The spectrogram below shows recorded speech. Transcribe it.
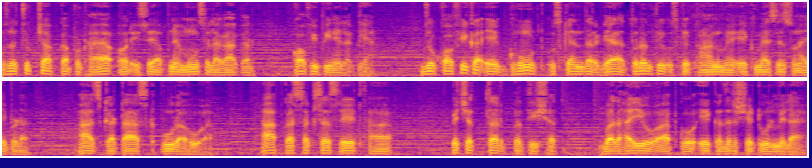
उसने चुपचाप कप उठाया और इसे अपने मुँह से लगाकर कॉफ़ी पीने लग गया। जो कॉफ़ी का एक घूंट उसके अंदर गया, तुरंत ही उसके कान में एक मैसेज सुनाई पड़ा। आज का टास्क पूरा हुआ। आपका सक्सेस रेट था पिछहत्तर प्रतिशत। बधाई हो आपको एक अदृश्य टूल मिला है।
